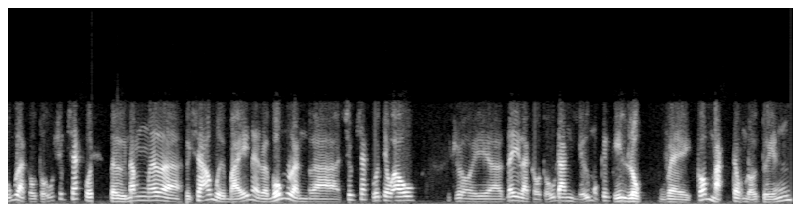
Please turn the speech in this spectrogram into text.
cũng là cầu thủ xuất sắc của từ năm là 16, 17 này rồi bốn lần là xuất sắc của châu Âu rồi à, đây là cầu thủ đang giữ một cái kỷ lục về có mặt trong đội tuyển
